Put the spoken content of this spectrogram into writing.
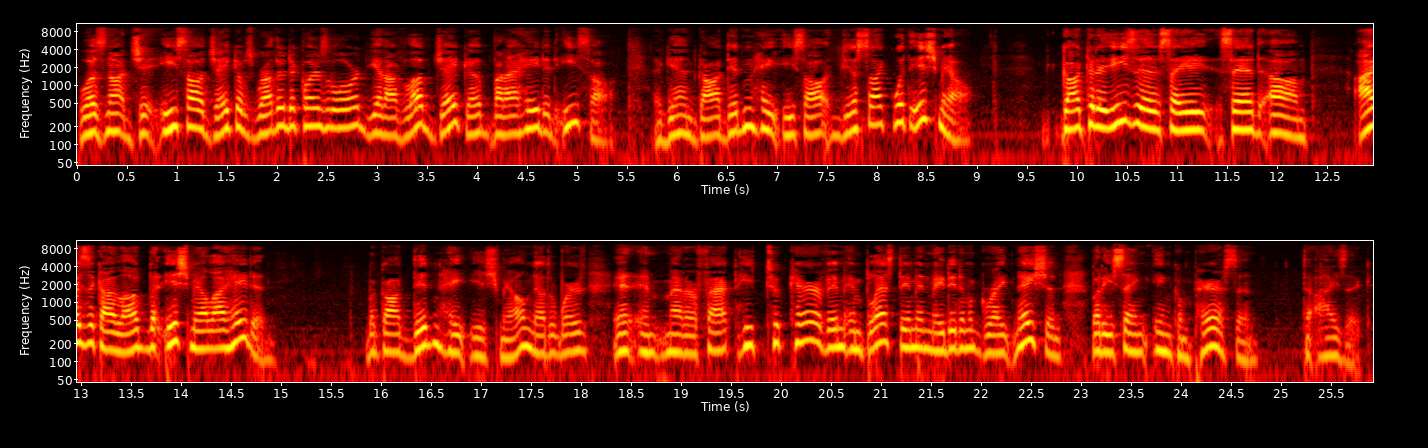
Was not J- Esau Jacob's brother, declares the Lord? Yet I've loved Jacob, but I hated Esau. Again, God didn't hate Esau, just like with Ishmael. God could have easily say, said, um, Isaac I loved, but Ishmael I hated. But God didn't hate Ishmael. In other words, and matter of fact, He took care of him and blessed him and made him a great nation. But He's saying, in comparison to Isaac,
